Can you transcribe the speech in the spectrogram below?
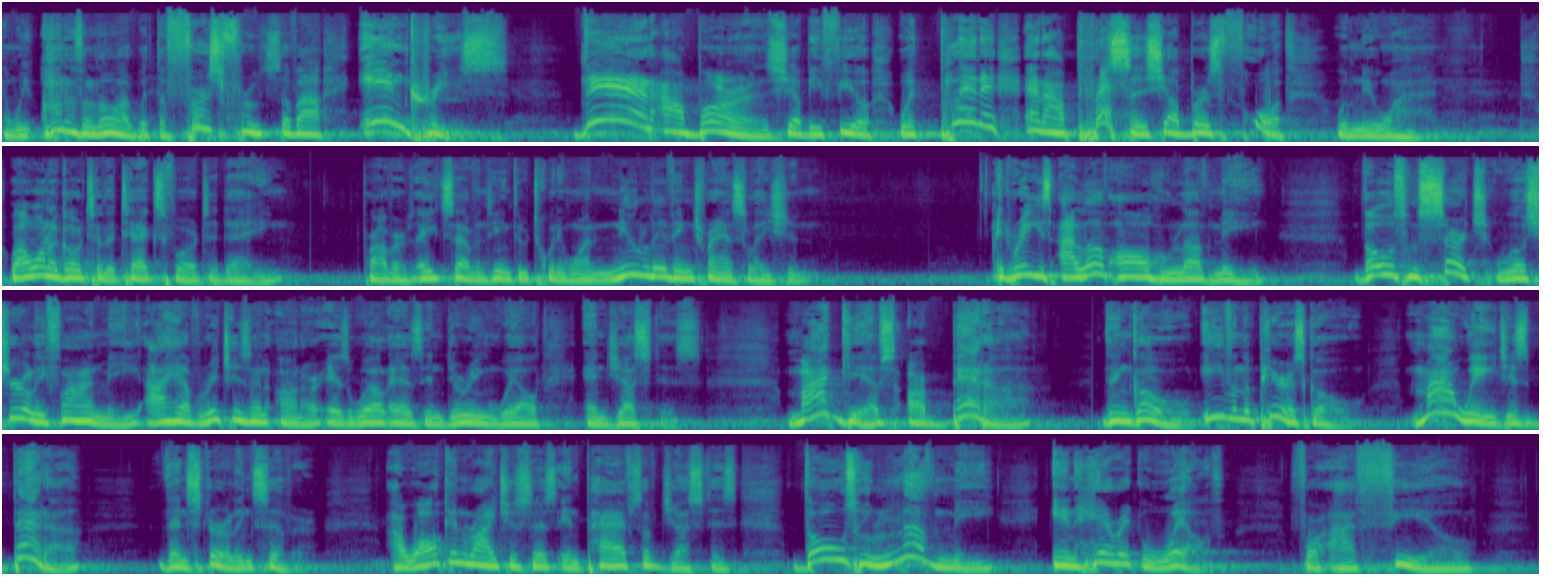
And we honor the Lord with the first fruits of our increase. Then our barns shall be filled with plenty, and our presses shall burst forth with new wine. Well, I want to go to the text for today Proverbs 8 17 through 21, New Living Translation. It reads, I love all who love me. Those who search will surely find me. I have riches and honor, as well as enduring wealth and justice. My gifts are better than gold, even the purest gold. My wages are better than sterling silver. I walk in righteousness in paths of justice. Those who love me inherit wealth, for I feel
